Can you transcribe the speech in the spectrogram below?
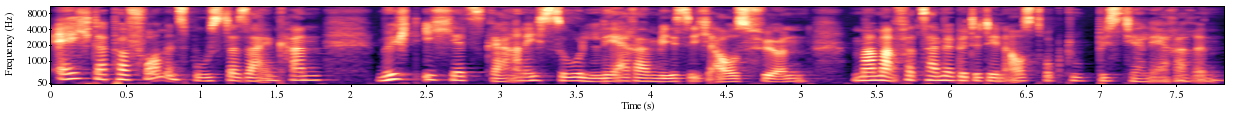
echter Performance-Booster sein kann, möchte ich jetzt gar nicht so lehrermäßig ausführen. Mama, verzeih mir bitte den Ausdruck, du bist ja Lehrerin.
